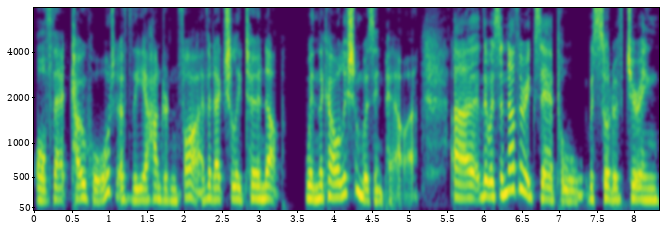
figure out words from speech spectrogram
of that cohort of the 105 had actually turned up when the coalition was in power. Uh, there was another example, it was sort of during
